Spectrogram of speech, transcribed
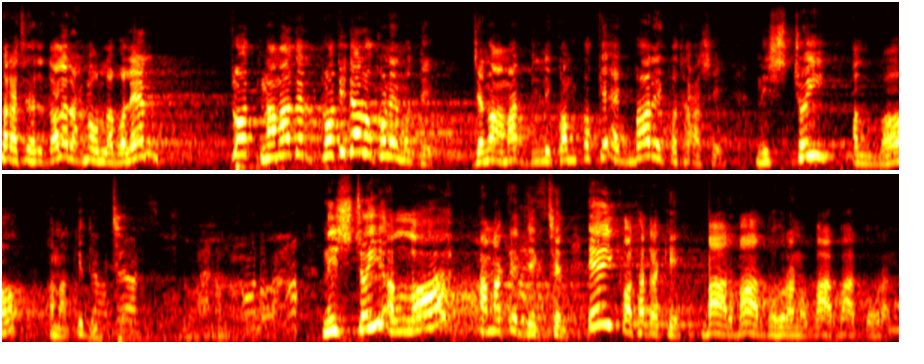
করাচি হাজরত আল্লাহ রহমাউল্লাহ বলেন নামাজের প্রতিটা রোকনের মধ্যে যেন আমার দিলে কমপক্ষে একবার এই কথা আসে। নিশ্চয়ই আল্লাহ আমাকে দেখছেন। নিশ্চয়ই আল্লাহ আমাকে দেখছেন। এই কথাটাকে বারবার দোহরানো বারবার দোহরানো।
